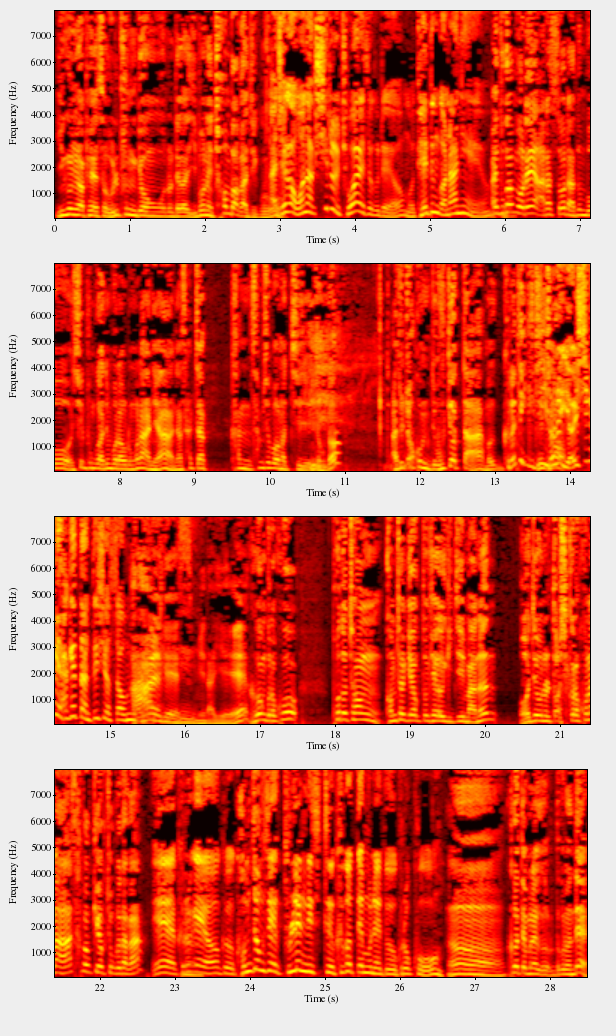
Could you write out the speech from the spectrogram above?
임금님 앞에서 읊은 경우를 내가 이번에 처음 봐가지고. 아, 제가 워낙 시를 좋아해서 그래요. 뭐 대든 건 아니에요. 아니, 누가 뭐래? 알았어. 나도 뭐 실픈 거 가지고 뭐라 그런 건 아니야. 그냥 살짝 한 30원어치 정도? 아주 조금 웃겼다. 뭐 그런 얘기지. 저는 뭐. 열심히 하겠다는 뜻이었사옵니다. 알겠습니다. 예. 그건 그렇고 포도청 검찰개혁도 개혁이지만은 어제 오늘 또 시끄럽구나. 사법개혁 쪽으로다가. 예, 그러게요. 그 검정색 블랙리스트 그것 때문에도 그렇고. 어, 그것 때문에 그- 그런데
